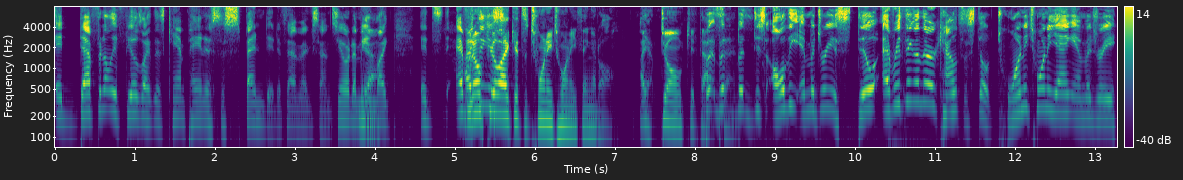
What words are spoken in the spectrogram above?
it definitely feels like this campaign is suspended, if that makes sense. You know what I mean? Yeah. Like it's I don't feel is- like it's a 2020 thing at all. I Yeah. don't get that but but sense. but just all the imagery is still everything on their accounts is still 2020 Yang imagery.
